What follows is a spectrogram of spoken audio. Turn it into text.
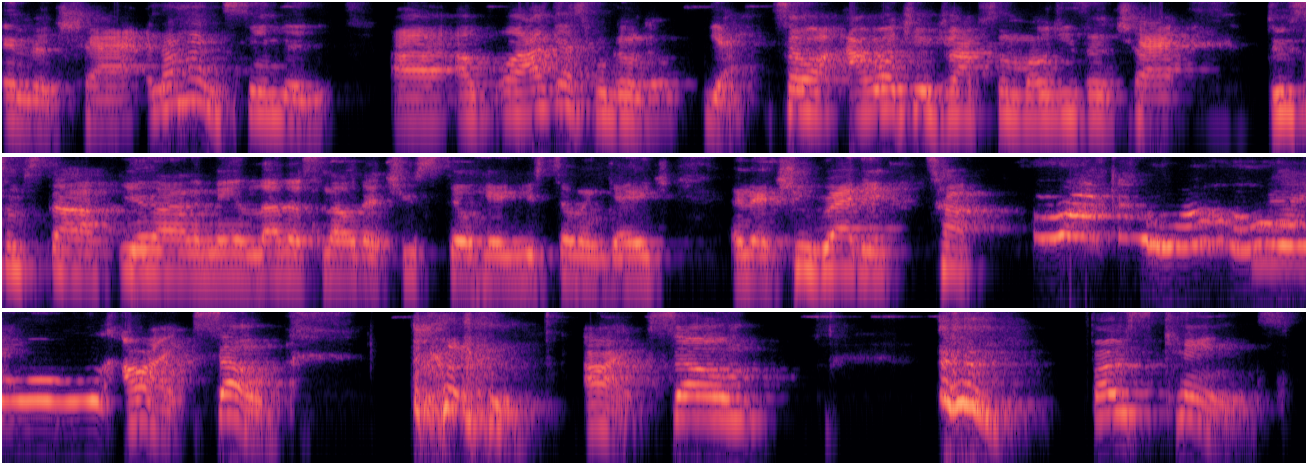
in the chat. And I hadn't seen the, uh, well, I guess we're going to, yeah. So I want you to drop some emojis in the chat, do some stuff, you know what I mean? Let us know that you still here, you still engaged, and that you're ready to rock and roll. Right. All right. So, all right. So, First Kings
